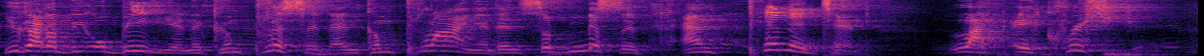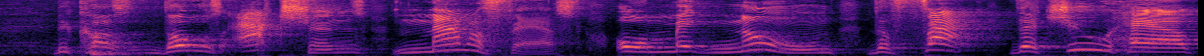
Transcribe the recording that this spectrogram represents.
You got to be obedient and complicit and compliant and submissive and penitent like a Christian. Because those actions manifest or make known the fact that you have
